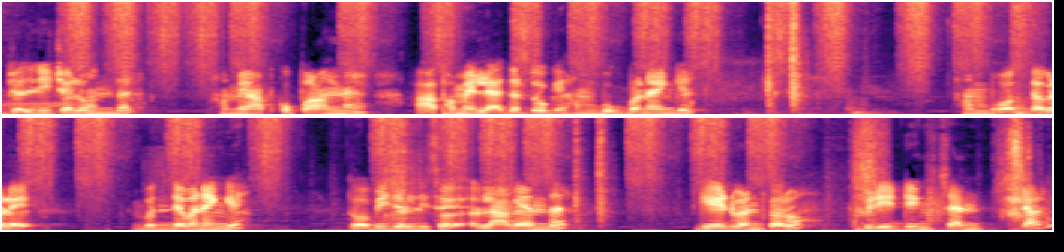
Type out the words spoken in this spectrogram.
जल्दी चलो अंदर। हमें आपको पालना है। आप हमें लेदर दोगे हम बुक बनाएँगे। हम बहुत तगड़े बंदे बनेंगे। तो अभी जल्दी से ला गए अंदर। गेट बंद करो। ब्रीडिंग सेंटर,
